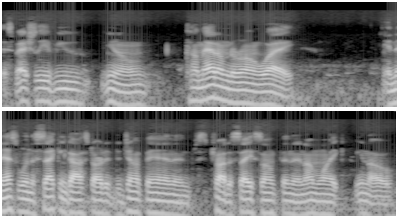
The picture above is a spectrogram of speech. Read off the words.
especially if you, you know, come at them the wrong way. And that's when the second guy started to jump in and try to say something, and I'm like, you know,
